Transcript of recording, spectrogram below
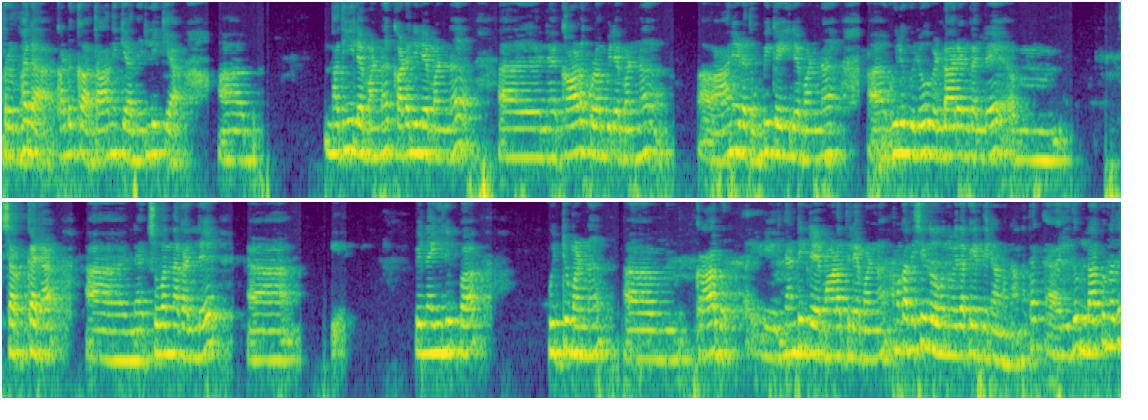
പ്രഭല കടുക്ക താനിക്ക നെല്ലിക്ക നദിയിലെ മണ്ണ് കടലിലെ മണ്ണ് പിന്നെ കാളക്കുളമ്പിലെ മണ്ണ് ആനയുടെ തുമ്പിക്കൈയിലെ മണ്ണ് ഗുലുഗുലു വെള്ളാരംകല്ല് ശർക്കര പിന്നെ ചുവന്ന കല്ല് പിന്നെ ഇലിപ്പ പുറ്റുമണ്ണ് ആം, ക്രാബ് ഞണ്ടിന്റെ മാളത്തിലെ മണ്ണ് നമുക്ക് അതിശയം തോന്നുന്നു ഇതൊക്കെ എന്തിനാണെന്ന് അങ്ങനത്തെ ഇതുണ്ടാക്കുന്നത്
